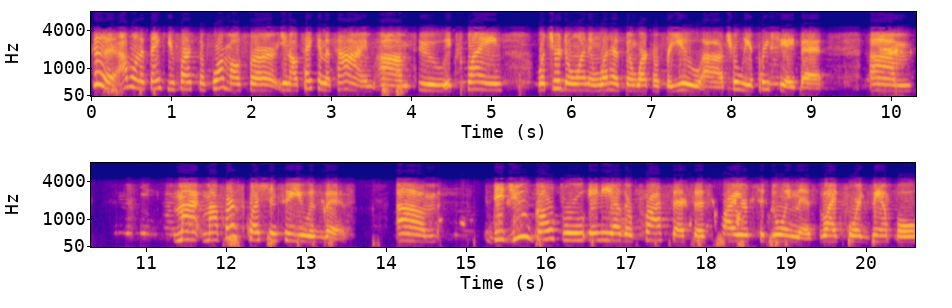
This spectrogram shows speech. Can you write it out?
Good. I want to thank you first and foremost for you know taking the time um, to explain what you're doing and what has been working for you. I uh, truly appreciate that. Um, my my first question to you is this: um, Did you go through any other processes prior to doing this? Like, for example,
